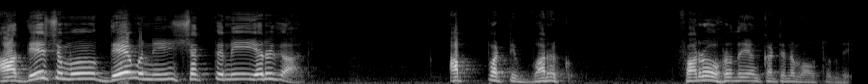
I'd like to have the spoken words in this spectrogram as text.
ఆ దేశము దేవుని శక్తిని ఎరగాలి. అప్పటి వరకు ఫరో హృదయం కఠినమవుతుంది.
